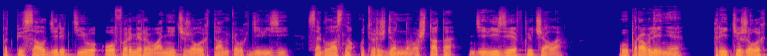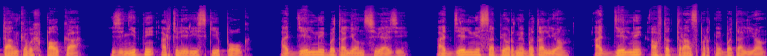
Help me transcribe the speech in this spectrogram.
подписал директиву о формировании тяжелых танковых дивизий. Согласно утвержденного штата, дивизия включала Управление. Три тяжелых танковых полка. зенитный артиллерийский полк, отдельный батальон связи, отдельный саперный батальон, отдельный автотранспортный батальон,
